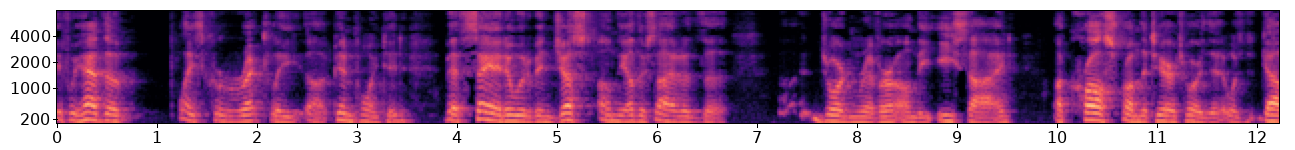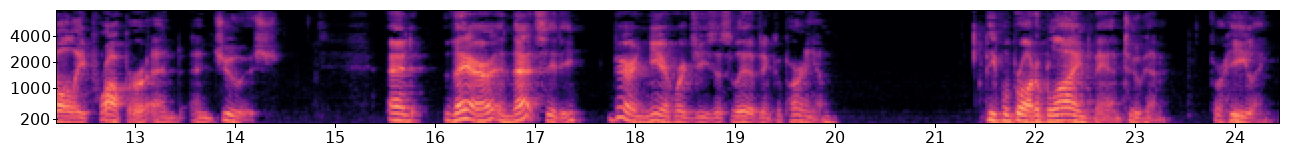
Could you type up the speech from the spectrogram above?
if we have the place correctly uh, pinpointed, Bethsaida would have been just on the other side of the Jordan River on the east side, across from the territory that was Galilee proper and, and Jewish. And there in that city, very near where Jesus lived in Capernaum, people brought a blind man to him for healing.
